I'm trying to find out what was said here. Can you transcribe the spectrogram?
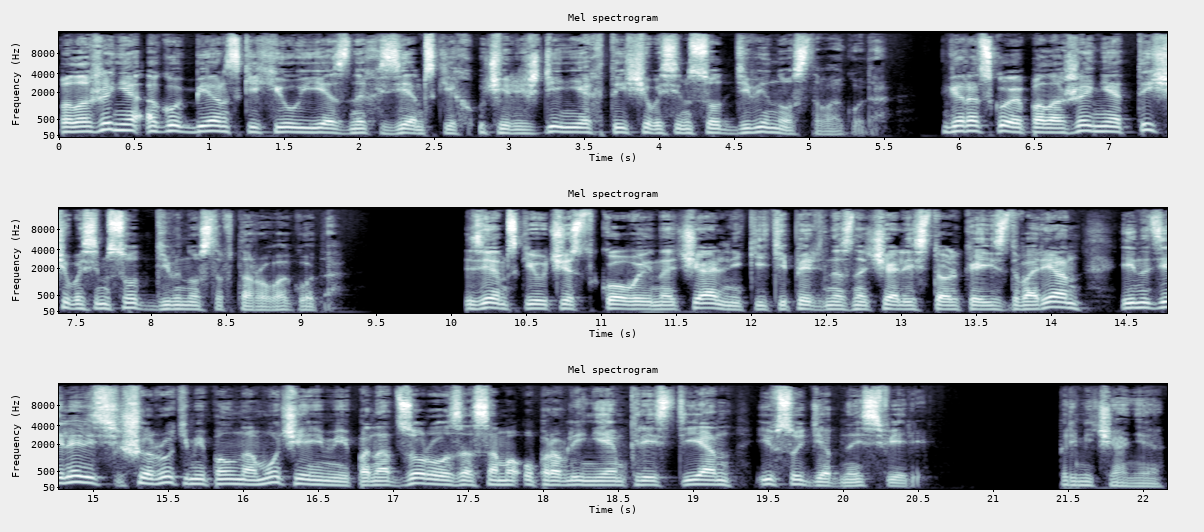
Положение о губернских и уездных земских учреждениях 1890 года. Городское положение 1892 года. Земские участковые начальники теперь назначались только из дворян и наделялись широкими полномочиями по надзору за самоуправлением крестьян и в судебной сфере. Примечание.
